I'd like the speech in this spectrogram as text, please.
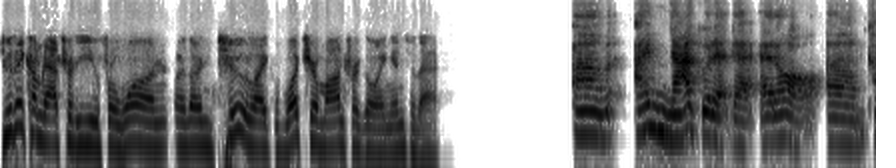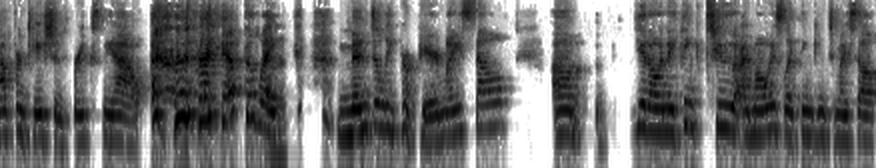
Do they come natural to you for one, or then two? Like, what's your mantra going into that? Um, I'm not good at that at all. Um, confrontation freaks me out. I have to like right. mentally prepare myself. Um, you know, and I think too, I'm always like thinking to myself,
